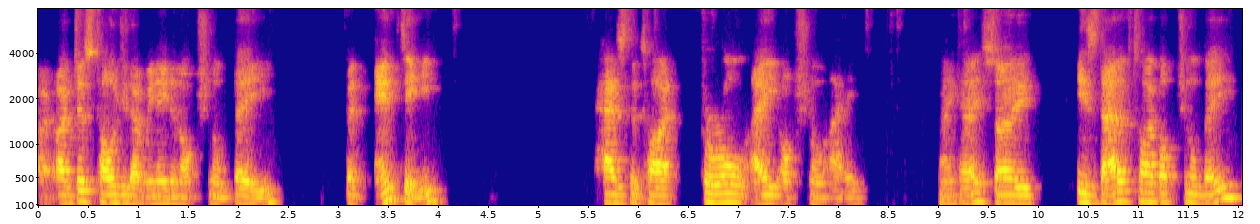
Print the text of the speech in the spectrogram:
I, have just told you that we need an optional B, but empty has the type for all A optional A. Okay, so is that of type optional B?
